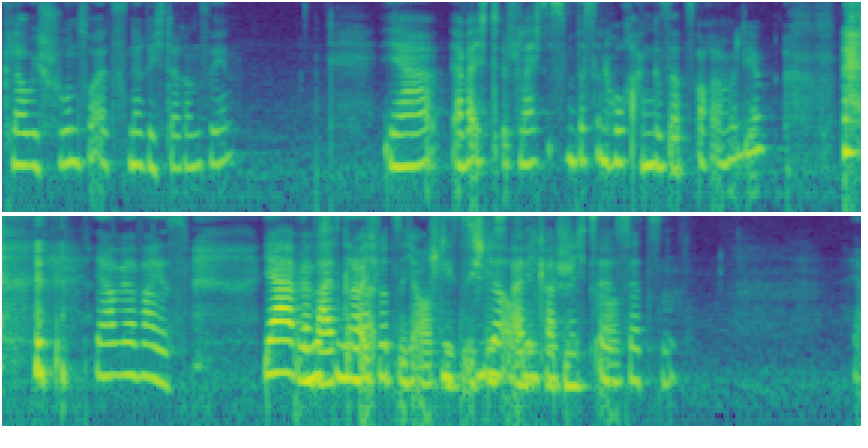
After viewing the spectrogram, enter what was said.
glaube ich, schon so als eine Richterin sehen. Ja, aber ich, vielleicht ist es ein bisschen hoch angesetzt auch, Emily. ja, wer weiß. Ja, wer weiß, genau. Ja ich würde es nicht ausschließen. Ich schließe eigentlich gerade nichts äh, aus. Setzen. Ja.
